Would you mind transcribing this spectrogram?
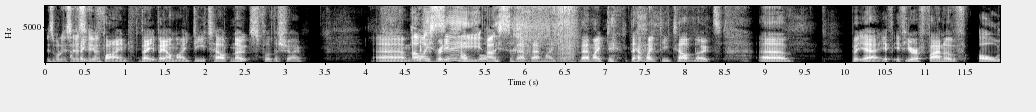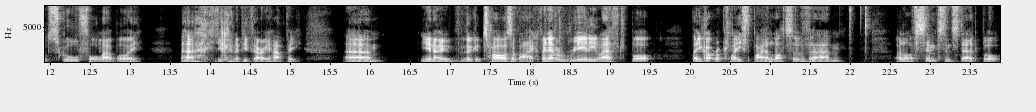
is what it I says think here. you'll find they, they are my detailed notes for the show. Um, Oh, which I is really see. helpful. I see. They're, they're my they're my de- they're my detailed notes. Um, but yeah, if if you're a fan of old school Fall Out Boy, uh, you're gonna be very happy. Um, you know the guitars are back. They never really left, but they got replaced by a lot of um, a lot of synths instead. But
